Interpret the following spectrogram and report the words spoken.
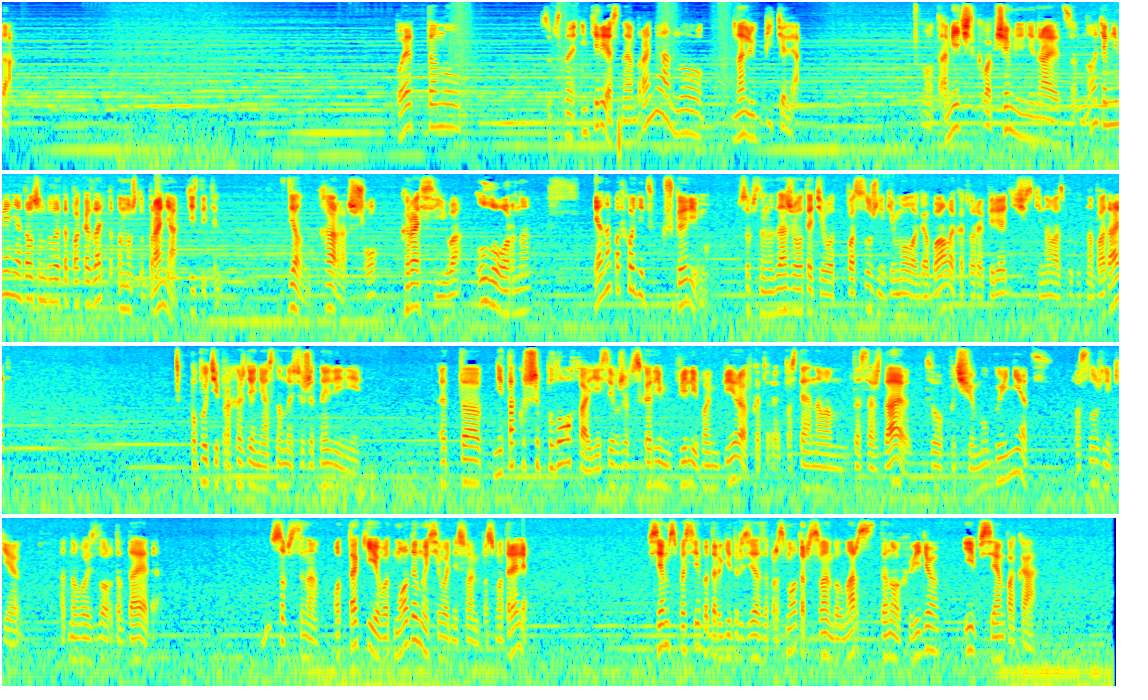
Да. Поэтому, собственно, интересная броня, но на любителя. Вот. А мечик вообще мне не нравится. Но, тем не менее, я должен был это показать, потому что броня действительно сделана хорошо, красиво, лорно. И она подходит к Скайриму. Собственно, даже вот эти вот послужники Мола Габала, которые периодически на вас будут нападать по пути прохождения основной сюжетной линии, это не так уж и плохо, если уже в Скарим ввели вампиров, которые постоянно вам досаждают, то почему бы и нет? Послужники одного из лордов Даэда. Ну, собственно, вот такие вот моды мы сегодня с вами посмотрели. Всем спасибо, дорогие друзья, за просмотр. С вами был Марс. До новых видео и всем пока.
